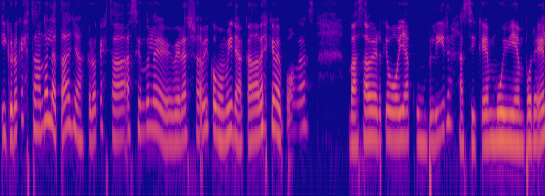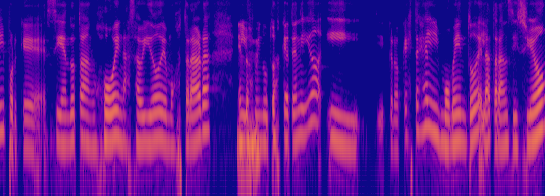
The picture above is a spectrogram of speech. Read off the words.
y creo que está dando la talla, creo que está haciéndole ver a Xavi como, mira, cada vez que me pongas vas a ver que voy a cumplir, así que muy bien por él, porque siendo tan joven ha sabido demostrar en los minutos que ha tenido y, creo que este es el momento de la transición,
